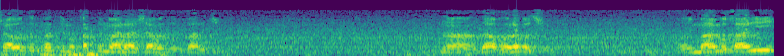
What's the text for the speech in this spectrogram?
شاوت البت مقدم والا شاوت البارش۔ داخل ربت شو۔ امام بخاری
